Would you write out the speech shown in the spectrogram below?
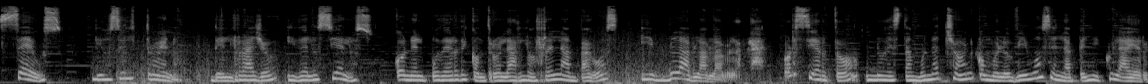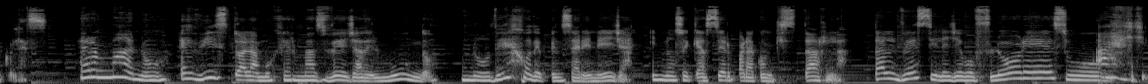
Zeus, dios del trueno, del rayo y de los cielos, con el poder de controlar los relámpagos y bla bla bla bla bla. Por cierto, no es tan bonachón como lo vimos en la película Hércules. Hermano, he visto a la mujer más bella del mundo. No dejo de pensar en ella y no sé qué hacer para conquistarla. Tal vez si le llevo flores o... ¡Ay,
